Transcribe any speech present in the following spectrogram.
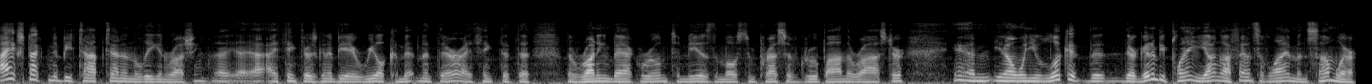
I expect him to be top 10 in the league in rushing. I, I, I think there's going to be a real commitment there. I think that the, the running back room, to me, is the most impressive group on the roster. And, you know, when you look at the, they're going to be playing young offensive linemen somewhere.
